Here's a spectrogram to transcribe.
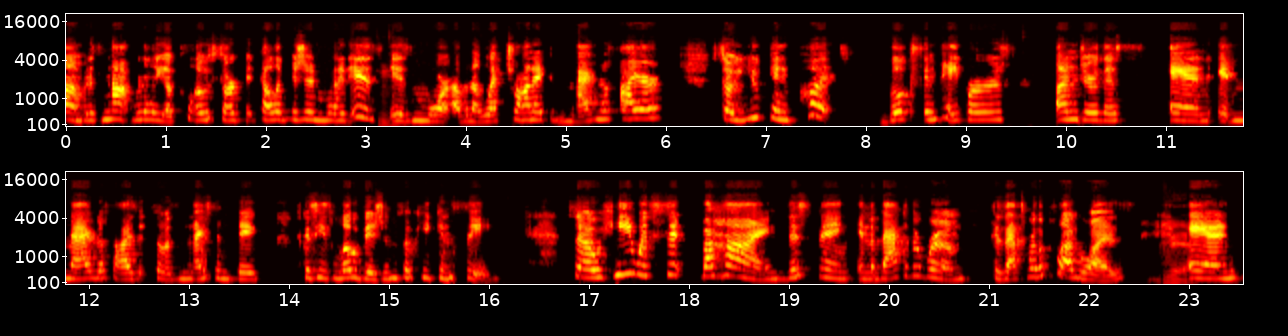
um, but it's not really a closed circuit television. What it is, Mhm. is more of an electronic magnifier. So you can put books and papers under this and it magnifies it so it's nice and big because he's low vision, so he can see. So he would sit behind this thing in the back of the room because that's where the plug was, Yeah. and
